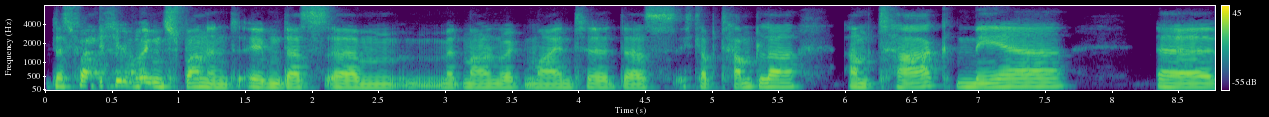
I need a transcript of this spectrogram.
Das fand ich übrigens spannend, eben dass ähm, Matt Marenweg meinte, dass ich glaube Tumblr am Tag mehr äh,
